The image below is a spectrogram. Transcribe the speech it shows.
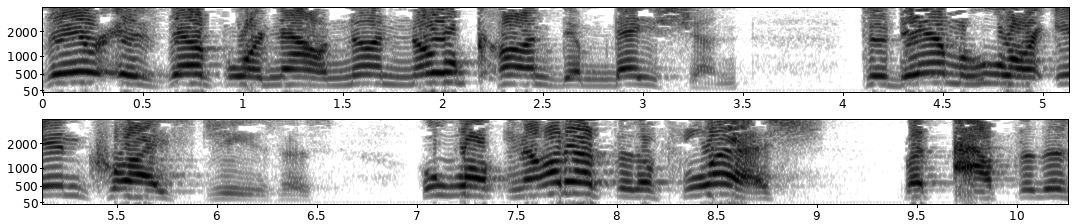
There is therefore now none, no condemnation to them who are in Christ Jesus, who walk not after the flesh, but after the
